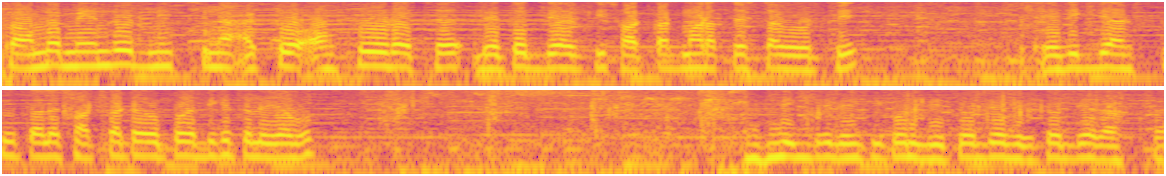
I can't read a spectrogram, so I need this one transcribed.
তো আমরা মেন রোড নিচ্ছি না একটু অফ রোড হচ্ছে। ভেতর দিয়ে আর কি শর্টকাট মারার চেষ্টা করছি। এদিক দিয়ে আর একটু তাহলে শর্টকাটের উপরের দিকে চলে যাব। এদিক দিয়ে দেখি কোন ভিতর দিয়ে ভিতর দিয়ে রাস্তা।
